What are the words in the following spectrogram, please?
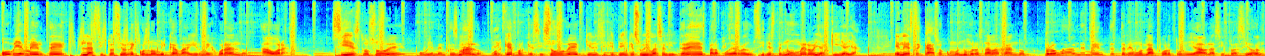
obviamente la situación económica va a ir mejorando. Ahora, si esto sube, obviamente es malo. ¿Por qué? Porque si sube, quiere decir que tienen que subir más el interés para poder reducir este número y aquí y allá. En este caso, como el número está bajando, probablemente tenemos la oportunidad o la situación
